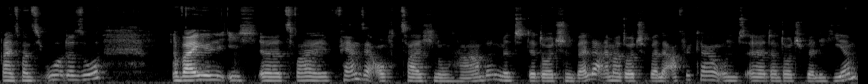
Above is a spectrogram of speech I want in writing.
23 Uhr oder so weil ich äh, zwei Fernsehaufzeichnungen habe mit der Deutschen Welle, einmal Deutsche Welle Afrika und äh, dann Deutsche Welle hier.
